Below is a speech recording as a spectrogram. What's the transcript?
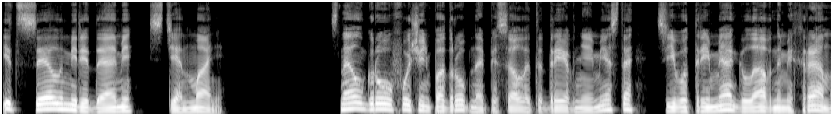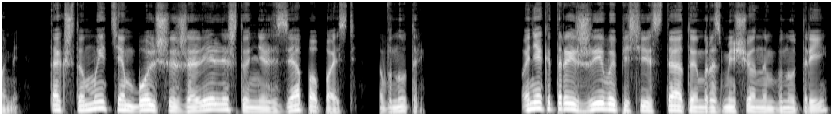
и целыми рядами стен мани. Снеллгроув очень подробно описал это древнее место с его тремя главными храмами, так что мы тем больше жалели, что нельзя попасть внутрь. По некоторой живописи и статуям, размещенным внутри,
